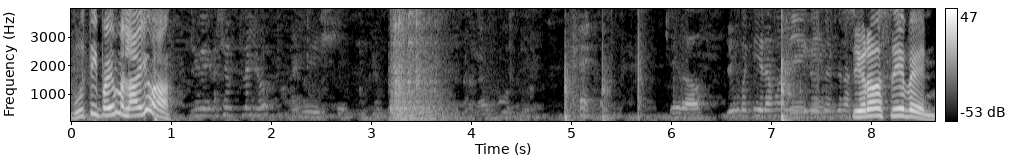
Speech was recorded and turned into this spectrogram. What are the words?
Buti pa yun, malayo ah. Zero seven.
